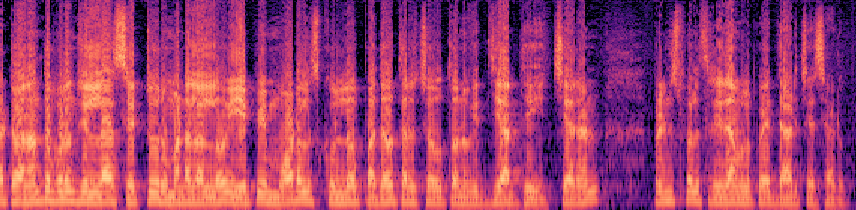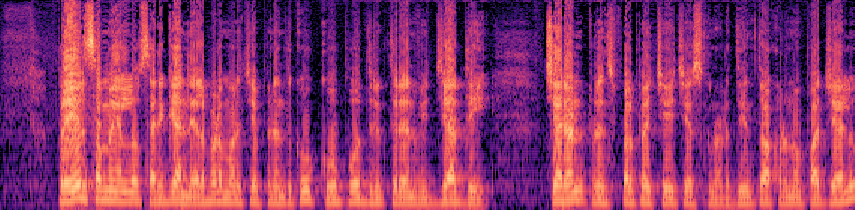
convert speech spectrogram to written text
అటు అనంతపురం జిల్లా సెట్టూరు మండలంలో ఏపీ మోడల్ స్కూల్లో పదవ తరగతి చదువుతున్న విద్యార్థి చరణ్ ప్రిన్సిపల్ శ్రీరాములపై దాడి చేశాడు. ప్రేయర్ సమయంలో సరిగ్గా నిలబడమని చెప్పినందుకు కోపోద్రిక్తులైన విద్యార్థి చరణ్ ప్రిన్సిపల్పై చేయి చేసుకున్నాడు. దీంతో అక్కడ ఉన్న ఉపాధ్యాయులు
